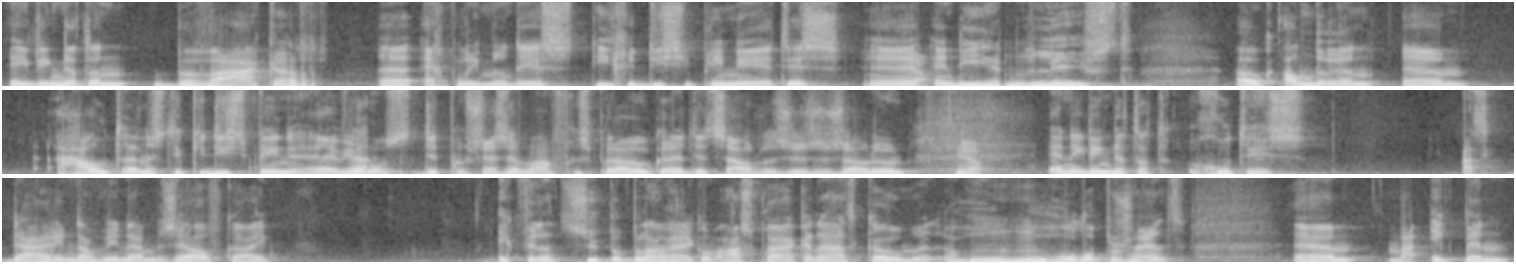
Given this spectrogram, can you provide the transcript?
Ik denk dat een bewaker eh, echt wel iemand is die gedisciplineerd is eh, Ja. en die het liefst ook anderen ehm, houdt aan een stukje discipline. Hè? Jongens, dit proces hebben we afgesproken, dit zouden we zo, doen. Ja. En ik denk dat dat goed is. Als ik daarin dan weer naar mezelf kijk. Ik vind het super belangrijk om afspraken na te komen. Mhm. 100%. Ehm, maar ik ben,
